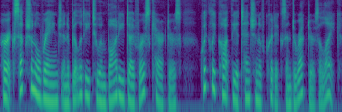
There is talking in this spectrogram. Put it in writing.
Her exceptional range and ability to embody diverse characters quickly caught the attention of critics and directors alike.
